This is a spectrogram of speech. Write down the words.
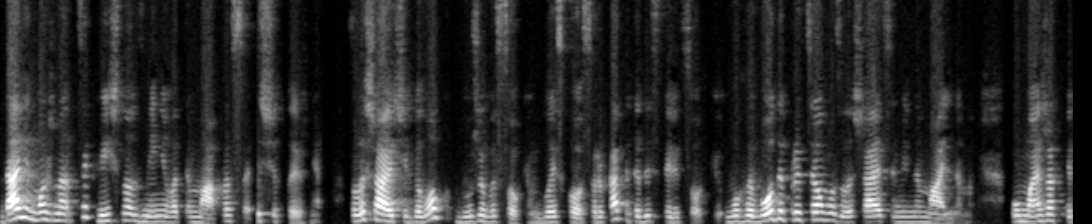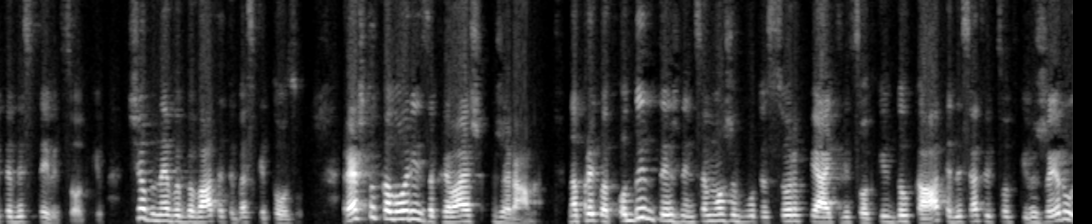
Далі можна циклічно змінювати макроси щотижня, залишаючи білок дуже високим, близько 40-50%. Вуглеводи при цьому залишаються мінімальними у межах 50%, щоб не вибивати тебе з кетозу. Решту калорій закриваєш жирами. Наприклад, один тиждень це може бути 45% білка, 50% жиру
